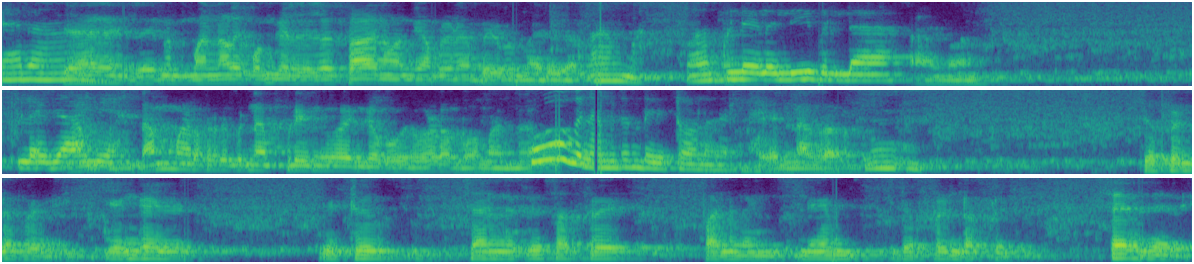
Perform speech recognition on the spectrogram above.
யாரும் இல்லை. நாளைக்கு பொங்கல். இல்லை சாதனம் வாங்கி அப்படின்னு போயிருக்க மாதிரி ஆமாம் பிள்ளைகளை லீவ் இல்லை. ஆமாம் நம்ம இடத்துல பின்ன அப்படி எங்கே எங்கே ஒரு இடம் போக மாட்டேன் போவு. நம்ம இருந்து கிட்டோளதல்ல என்னதான் ம் டிஃப்ரெண்ட் டிஃப்ரெண்ட் எங்கள் யூடியூப் சேனலுக்கு சப்ஸ்கிரைப் பண்ணுங்க. நேம் டிஃப்ரெண்ட் டிஃப்ரெண்ட் சரி சரி.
